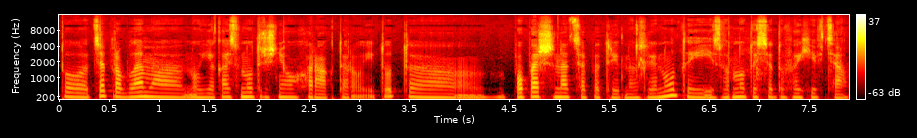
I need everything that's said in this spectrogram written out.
то це проблема ну, якась внутрішнього характеру. І тут, е, по-перше, на це потрібно зглянути і звернутися до фахівця.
